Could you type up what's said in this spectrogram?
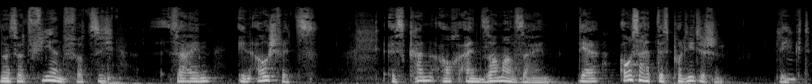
1944 sein in Auschwitz. Es kann auch ein Sommer sein, der außerhalb des Politischen liegt.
